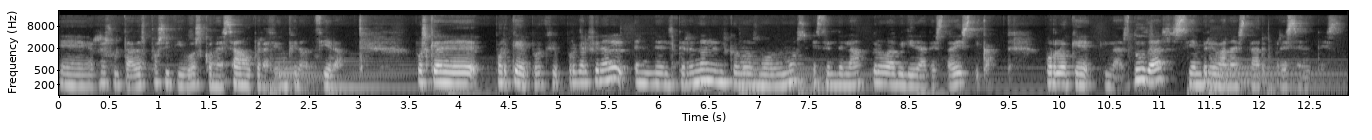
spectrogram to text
eh, resultados positivos con esa operación financiera. Pues que, ¿Por qué? Porque, porque al final en el terreno en el que nos movemos es el de la probabilidad estadística, por lo que las dudas siempre van a estar presentes.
